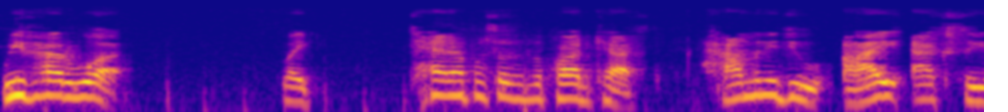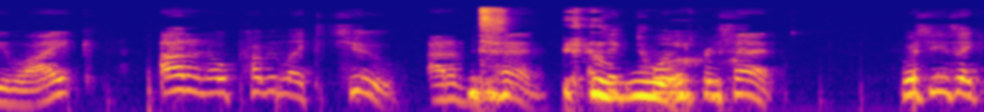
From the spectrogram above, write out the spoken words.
we've had what? Like 10 episodes of the podcast. How many do I actually like? I don't know, probably like 2 out of 10. That's like 20%. Which means like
